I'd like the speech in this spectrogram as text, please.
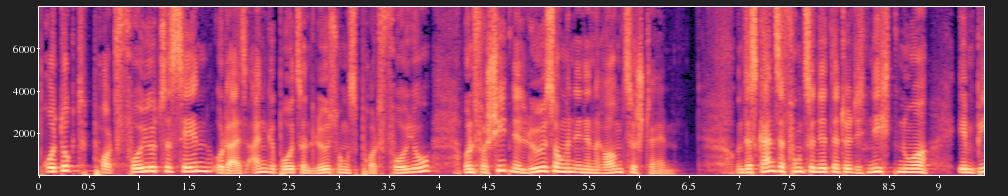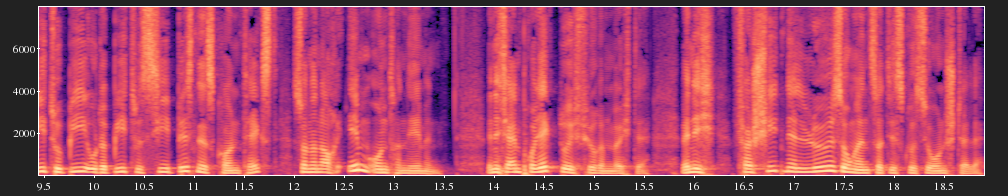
Produktportfolio zu sehen oder als Angebots- und Lösungsportfolio und verschiedene Lösungen in den Raum zu stellen. Und das Ganze funktioniert natürlich nicht nur im B2B oder B2C Business-Kontext, sondern auch im Unternehmen. Wenn ich ein Projekt durchführen möchte, wenn ich verschiedene Lösungen zur Diskussion stelle,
